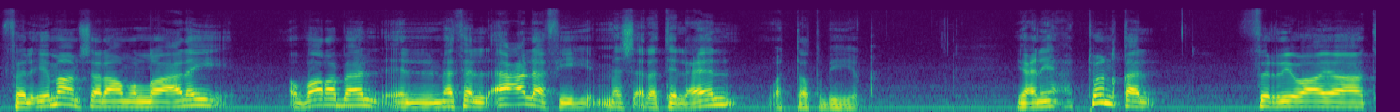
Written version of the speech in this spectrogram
فالإمام سلام الله عليه ضرب المثل الأعلى في مسألة العلم والتطبيق. يعني تنقل في الروايات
